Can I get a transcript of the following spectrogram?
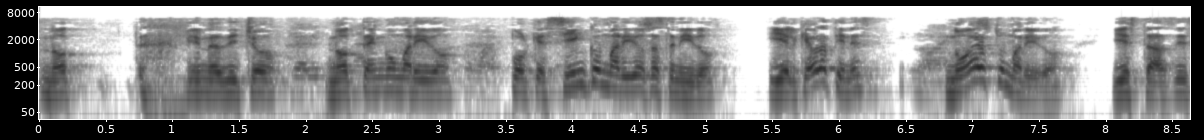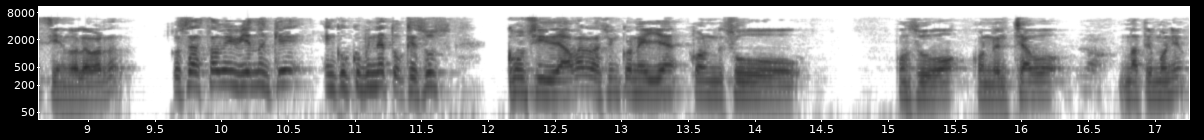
No, bien has dicho, no tengo marido, porque cinco maridos has tenido y el que ahora tienes no es tu marido y estás diciendo la verdad. O sea, estás viviendo en qué? En concubinato. Jesús consideraba relación con ella, con su, con su, con el chavo matrimonio.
